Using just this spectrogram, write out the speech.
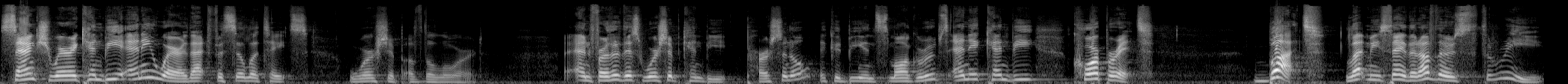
sanctuary can be anywhere that facilitates worship of the Lord. And further, this worship can be personal, it could be in small groups, and it can be corporate. But let me say that of those three,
